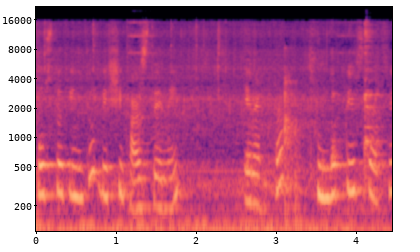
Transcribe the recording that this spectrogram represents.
পোস্ত কিন্তু বেশি ভাজতে নেই। এর একটা সুন্দর টেস্ট আছে।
